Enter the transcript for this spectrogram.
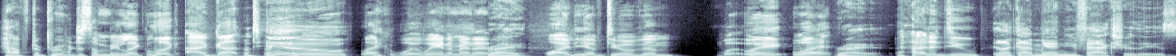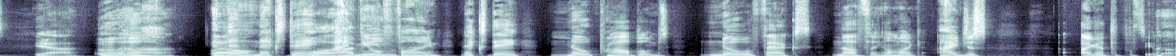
have to prove it to somebody. Like, look, I've got two. like, wait, wait a minute. right, Why do you have two of them? Wait, wait what? right. How did you? Like I manufacture these. Yeah. Uh, And well, then next day, well, I, I feel mean- fine. Next day, no problems, no effects, nothing. I'm like, I just, I got the placebo.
